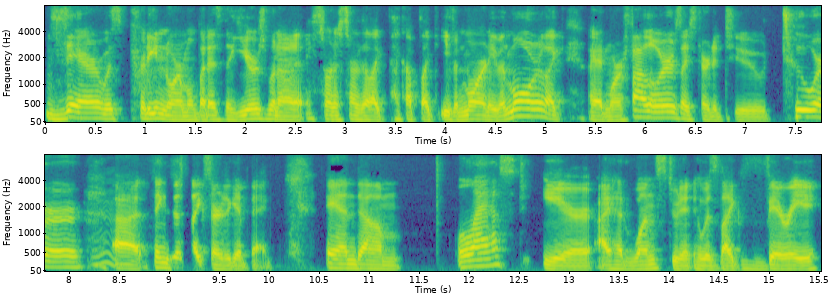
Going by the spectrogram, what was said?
there was pretty normal. But as the years went on, it sort of started to like pick up like even more and even more. Like I had more followers. I started to tour. Uh, things just like started to get big. And um, last year, I had one student who was like very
